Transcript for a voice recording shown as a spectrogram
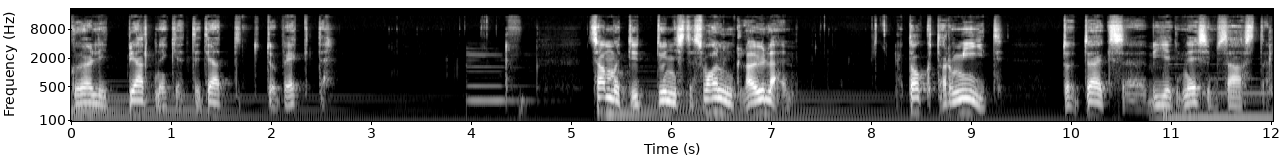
kui olid pealtnägijate teatud objekte. Samuti tunnistas vangla ülem doktor Mead tuhat üheksasaja viiekümne esimesel aastal,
